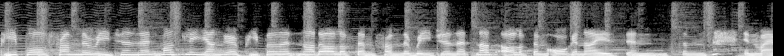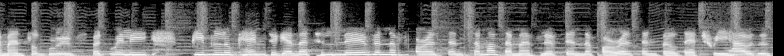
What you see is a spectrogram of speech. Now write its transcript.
people from the region, and mostly younger people, and not all of them from the region, and not all of them organized in some environmental groups, but really people who came together to live in the forest. And some of them have lived in the forest and built their tree houses,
